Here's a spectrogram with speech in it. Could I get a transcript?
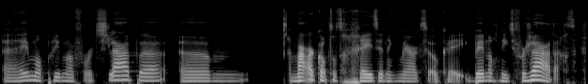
uh, helemaal prima voor het slapen. Um, maar ik had het gegeten en ik merkte, oké, ik ben nog niet verzadigd.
